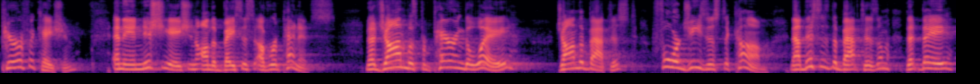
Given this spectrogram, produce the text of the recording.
purification and the initiation on the basis of repentance. Now, John was preparing the way, John the Baptist, for Jesus to come. Now, this is the baptism that they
